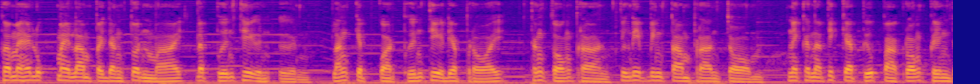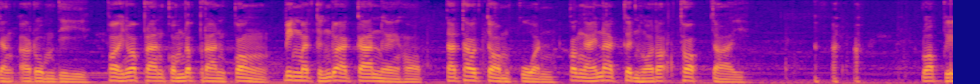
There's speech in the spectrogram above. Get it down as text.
เพื่อไม่ให้ลุกไหม้ลามไปยังต้นไม้และพื้นที่อื่นๆ หลังเก็บกวาดพื้นที่เรียบร้อย ทั้งสองพรานจึงรีบวิ่งตามพรานจอม ในขณะที่แกผิวปากร้องเพลงอย่างอารมณ์ดี พอเห็นว่าพรานคมและพรานกล้อง วิ่งมาถึงด้วยอาการเหนื่อยหอบตาเท่าจอมกวน ก็หงายหน้าขึ้นหัวเราะชอบใจรอบผี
